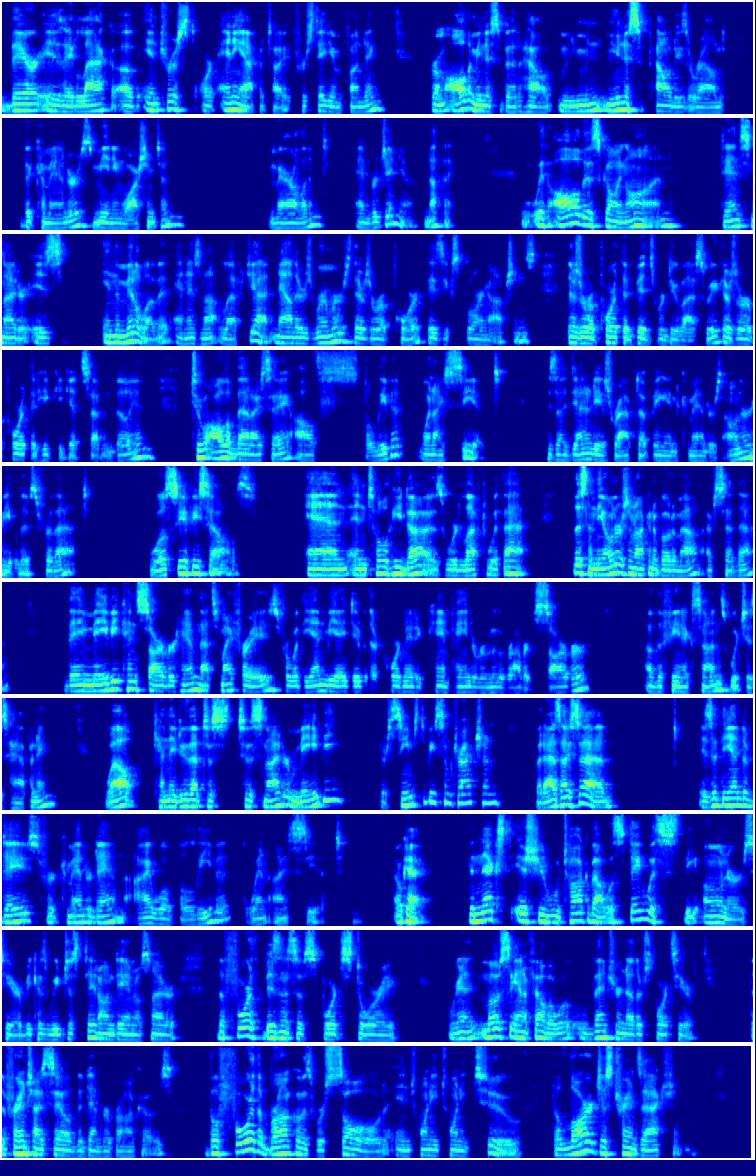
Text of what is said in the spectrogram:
There is a lack of interest or any appetite for stadium funding from all the municipalities around the commanders, meaning Washington, Maryland, and Virginia. Nothing. With all this going on, Dan Snyder is in the middle of it and has not left yet. Now there's rumors, there's a report, he's exploring options. There's a report that bids were due last week. There's a report that he could get 7 billion. To all of that I say, I'll believe it when I see it. His identity is wrapped up being in Commander's owner. He lives for that. We'll see if he sells. And until he does, we're left with that. Listen, the owners are not going to vote him out. I've said that. They maybe can Sarver him. That's my phrase for what the NBA did with their coordinated campaign to remove Robert Sarver of the Phoenix Suns, which is happening. Well, can they do that to, to Snyder? Maybe. There seems to be some traction. But as I said, is it the end of days for Commander Dan? I will believe it when I see it. Okay. The next issue we'll talk about, we'll stay with the owners here because we just hit on Daniel Snyder the fourth business of sports story. We're going to mostly NFL, but we'll, venture in other sports here. The franchise sale of the Denver Broncos. Before the Broncos were sold in 2022, the largest transaction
